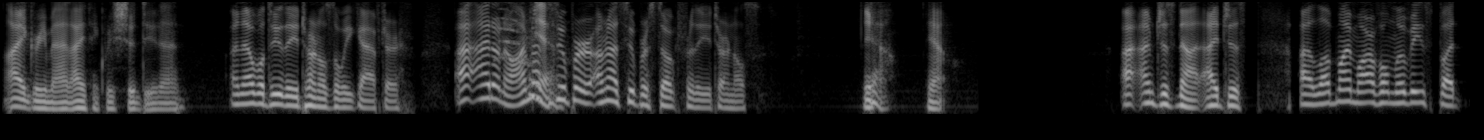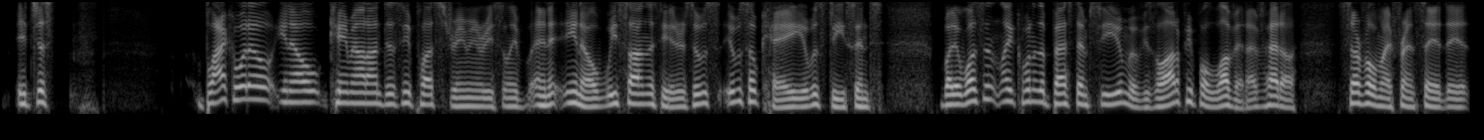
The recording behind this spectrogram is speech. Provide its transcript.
I agree, Matt. I think we should do that. and then we'll do the Eternals the week after. I, I don't know. I'm not Yeah. super. I'm not super stoked for the Eternals. Yeah, yeah. I, I'm just not. I just I love my Marvel movies, but it just Black Widow, you know, came out on Disney Plus streaming recently, and it, you know we saw in the theaters. It was it was okay. It was decent, but it wasn't like one of the best MCU movies. A lot of people love it. I've had a several of my friends say that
